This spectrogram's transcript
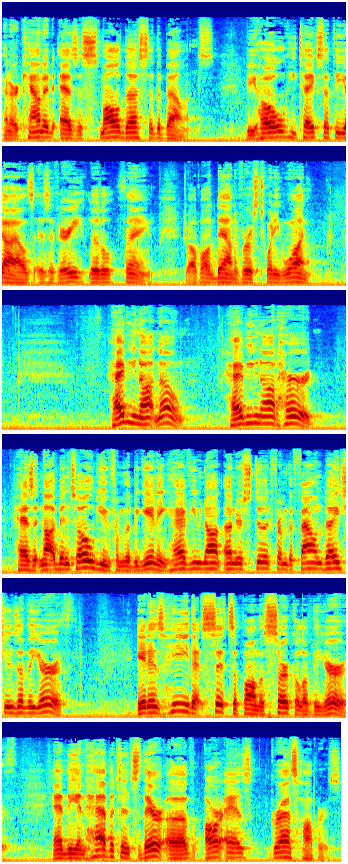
and are counted as a small dust of the balance. Behold, he takes up the isles as a very little thing. Drop on down to verse 21. Have you not known? Have you not heard? Has it not been told you from the beginning? Have you not understood from the foundations of the earth? It is he that sits upon the circle of the earth, and the inhabitants thereof are as grasshoppers,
